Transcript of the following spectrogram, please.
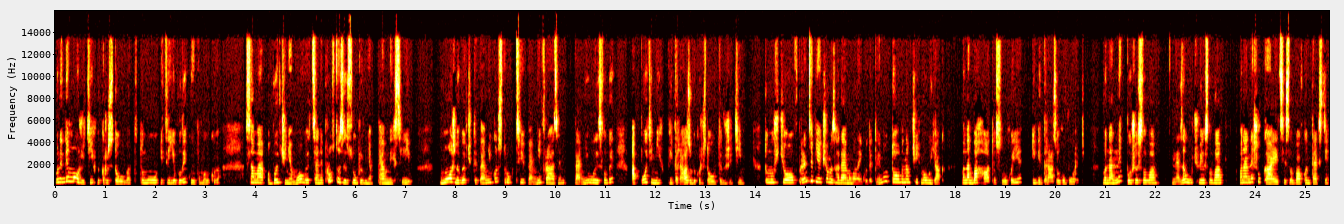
Вони не можуть їх використовувати, тому і це є великою помилкою. Саме вивчення мови це не просто зазубрювання певних слів. Можна вивчити певні конструкції, певні фрази, певні вислови, а потім їх відразу використовувати в житті. Тому що, в принципі, якщо ми згадаємо маленьку дитину, то вона вчить мову як? Вона багато слухає і відразу говорить. Вона не пише слова, не заучує слова, вона не шукає ці слова в контексті,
